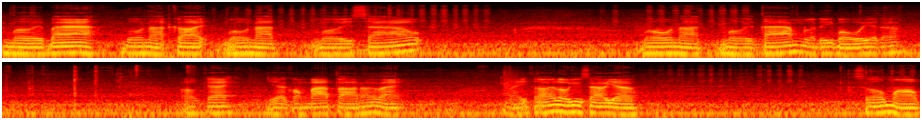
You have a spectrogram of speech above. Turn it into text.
13 bonus coi. Bonus 16 mô nệt 18 là đi bụi rồi đó. Ok, giờ còn 3 tờ đó các bạn. Đẩy tới luôn chứ sao giờ? Số 1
